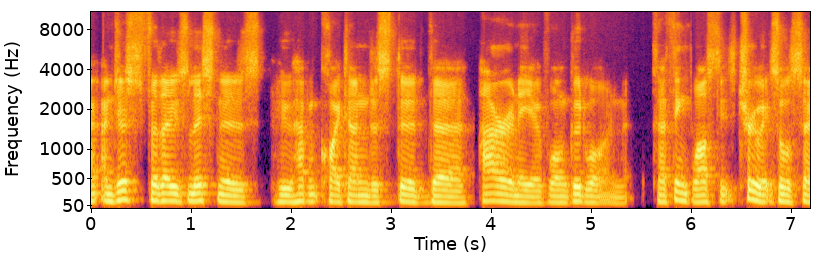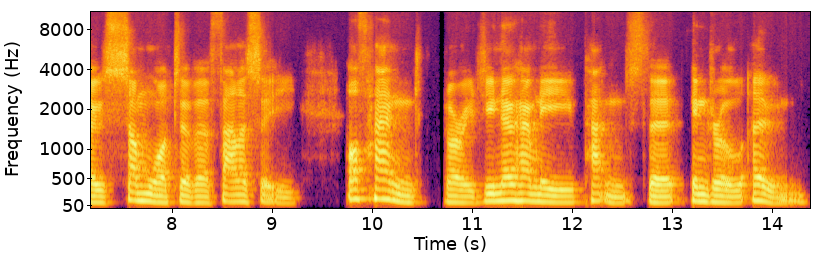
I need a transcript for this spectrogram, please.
And just for those listeners who haven't quite understood the irony of one good one, I think whilst it's true, it's also somewhat of a fallacy. Offhand, Lorie, do you know how many patents that Kyndryl own?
